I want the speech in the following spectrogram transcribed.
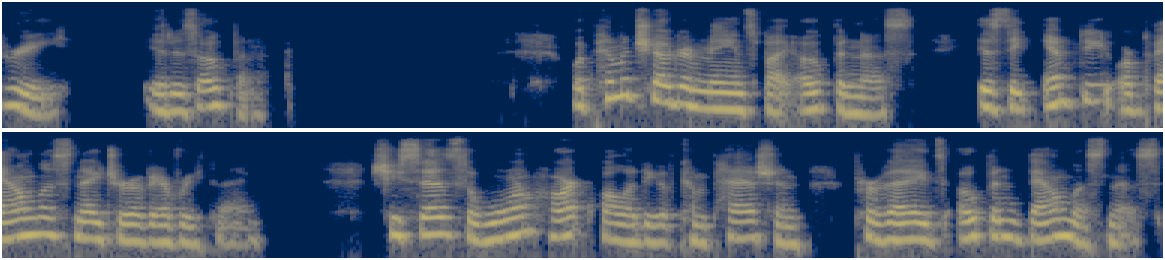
Three, it is open. What Pema Chodron means by openness is the empty or boundless nature of everything. She says the warm heart quality of compassion pervades open boundlessness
